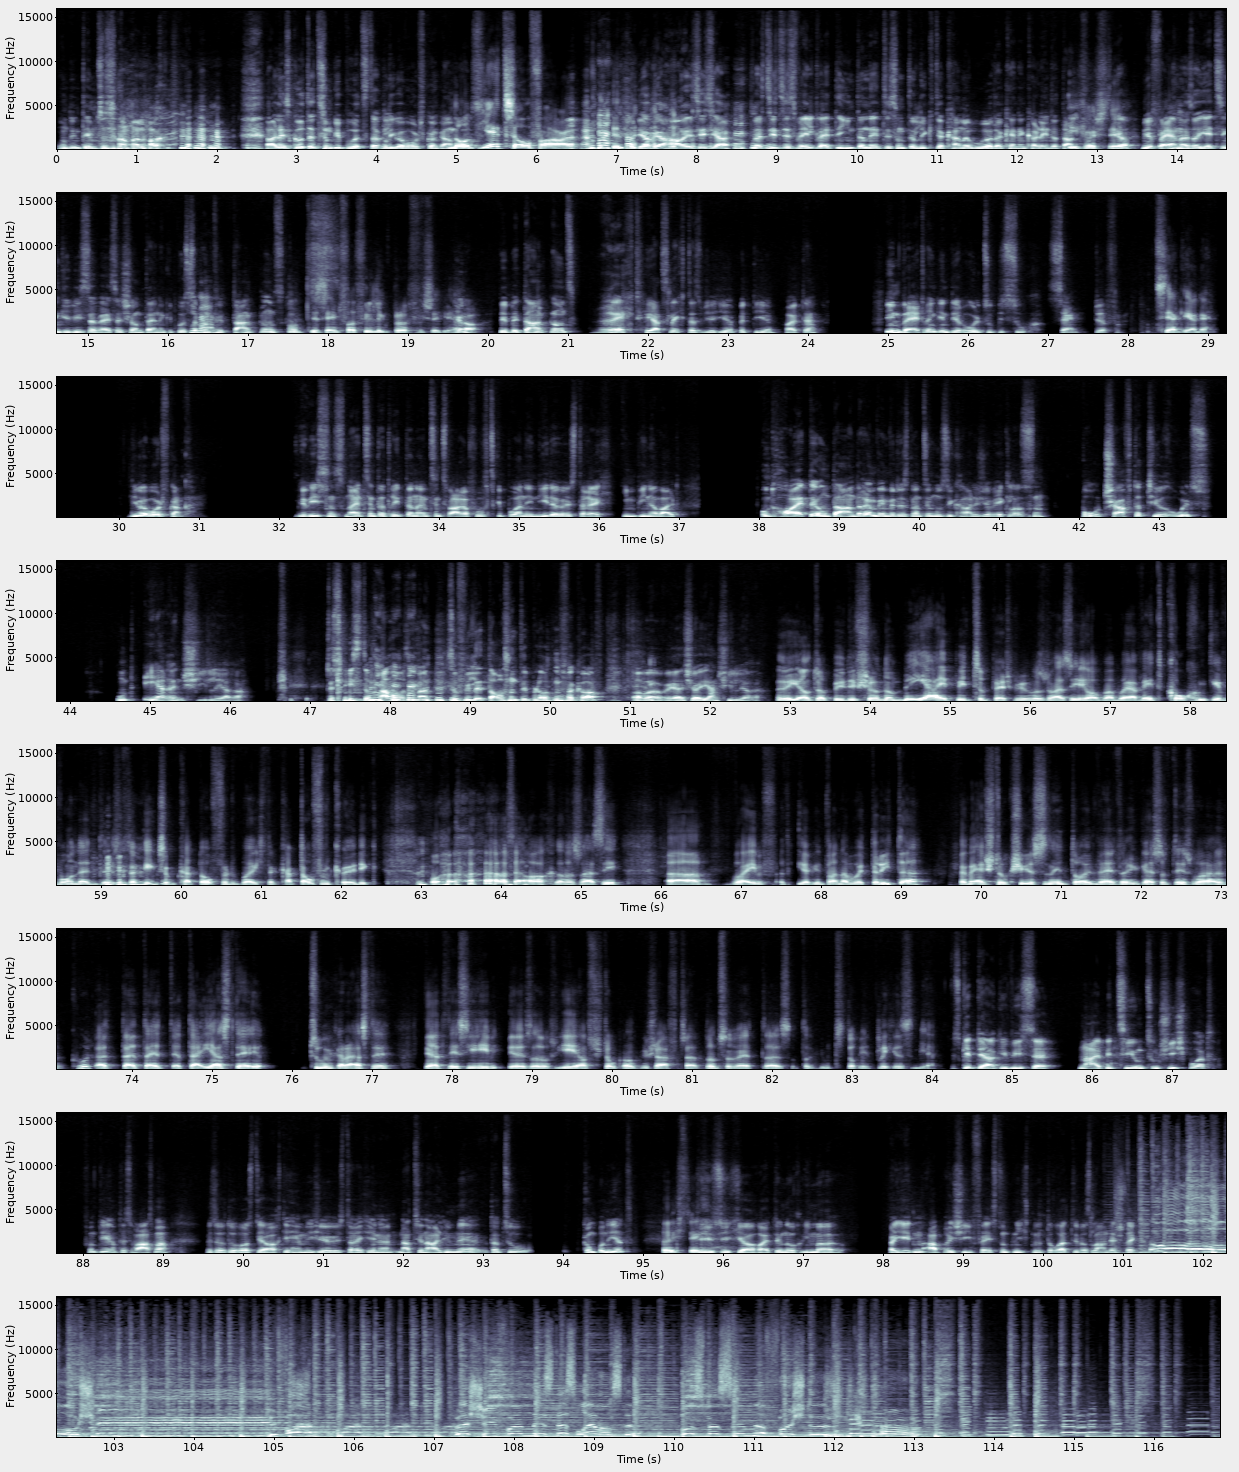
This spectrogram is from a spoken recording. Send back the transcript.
Und in dem Zusammenhang alles Gute zum Geburtstag, lieber Wolfgang Not Ambros. yet so far. Ja, wir haben, es ist ja, du weißt, jetzt das weltweite Internet, das unterliegt ja keiner Uhr oder keinen Kalendertag. Ich verstehe. Ja, wir feiern also jetzt in gewisser Weise schon deinen Geburtstag Hinein. und wir danken uns Und die Self-Fulfilling Prophecy. Ja. Genau. Wir bedanken uns recht herzlich, dass wir hier bei dir heute in Weidring in Tirol zu Besuch sein dürfen. Sehr gerne. Lieber Wolfgang, wir wissen es, 19.03.1952 geboren in Niederösterreich im Wienerwald. Und heute unter anderem, wenn wir das ganze Musikalische weglassen, Botschafter Tirols und Ehrenskilehrer. Das ist doch auch was. Ich meine, so viele tausende Platten verkauft, aber wer ist schon Ehrenskilehrer? Ja, da bin ich schon noch mehr. Ich bin zum Beispiel, was weiß ich, ich habe einmal ein Wettkochen gewonnen. Das, da ging es um Kartoffeln, war ich der Kartoffelkönig. Oder auch, was weiß ich, äh, war ich irgendwann einmal Dritter beim Einstockschießen in Treuenweidring. Also das war Cool. äh, der, der, der erste Zugraste, der das je, also je aufs Stock geschafft hat und so weiter. Also da gibt es doch etliches mehr. Es gibt ja eine gewisse nahe Beziehung zum Skisport von dir, das weiß man. Also du hast ja auch die heimliche österreichische Nationalhymne dazu komponiert, Richtig? die sich ja heute noch immer bei jedem Après-Skifest und nicht nur dort übers Land erstreckt. Oh, Skifahren. Skifahren ist das Leibendste, was man sich nur vorstellt. Ah.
